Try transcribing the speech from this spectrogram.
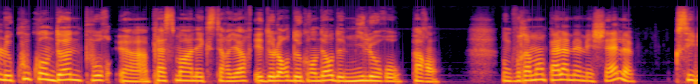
Le coût qu'on donne pour euh, un placement à l'extérieur est de l'ordre de grandeur de 1000 euros par an. Donc vraiment pas la même échelle. C'est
